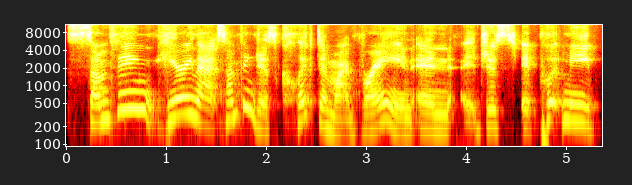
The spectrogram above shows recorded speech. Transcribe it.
something hearing that something just clicked in my brain and it just it put me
